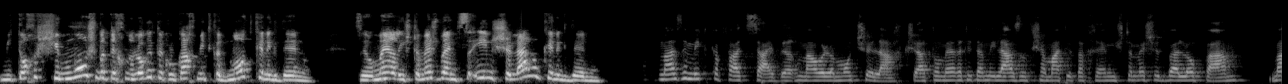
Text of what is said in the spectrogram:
מתוך השימוש בטכנולוגיות הכל כך מתקדמות כנגדנו. זה אומר להשתמש באמצעים שלנו כנגדנו. מה זה מתקפת סייבר מהעולמות שלך? כשאת אומרת את המילה הזאת, שמעתי אותך אה, משתמשת בה לא פעם. מה,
